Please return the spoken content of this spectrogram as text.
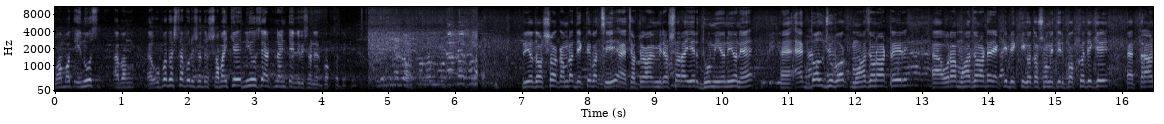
মোহাম্মদ ইনুস এবং উপদেষ্টা পরিষদের সবাইকে নিউজ অ্যাট নাইন টেলিভিশনের পক্ষ থেকে। প্রিয় দর্শক, আমরা দেখতে পাচ্ছি চট্টগ্রাম মিরসরাইয়ের ধুম ইউনিয়নে একদল যুবক মহাজনাটের ওরা মহাজনাটের একটি ব্যক্তিগত সমিতির পক্ষ থেকে ত্রাণ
